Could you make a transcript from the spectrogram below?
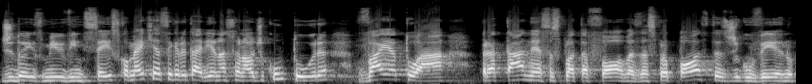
de 2026. Como é que a Secretaria Nacional de Cultura vai atuar para estar tá nessas plataformas, nas propostas de governo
